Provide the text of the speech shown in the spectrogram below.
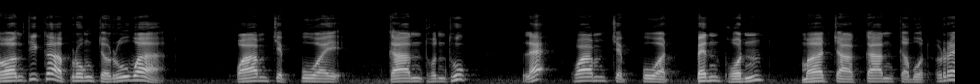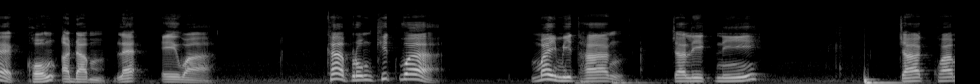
ก่อนที่ข้าพระองค์จะรู้ว่า ความเจ็บป่วย การทนทุกข์ และความเจ็บปวดเป็นผลมาจากการกบฏแรกของอดัมและเอวา ข้าพระองค์คิดว่า ไม่มีทางจะหลีกหนีจากความ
